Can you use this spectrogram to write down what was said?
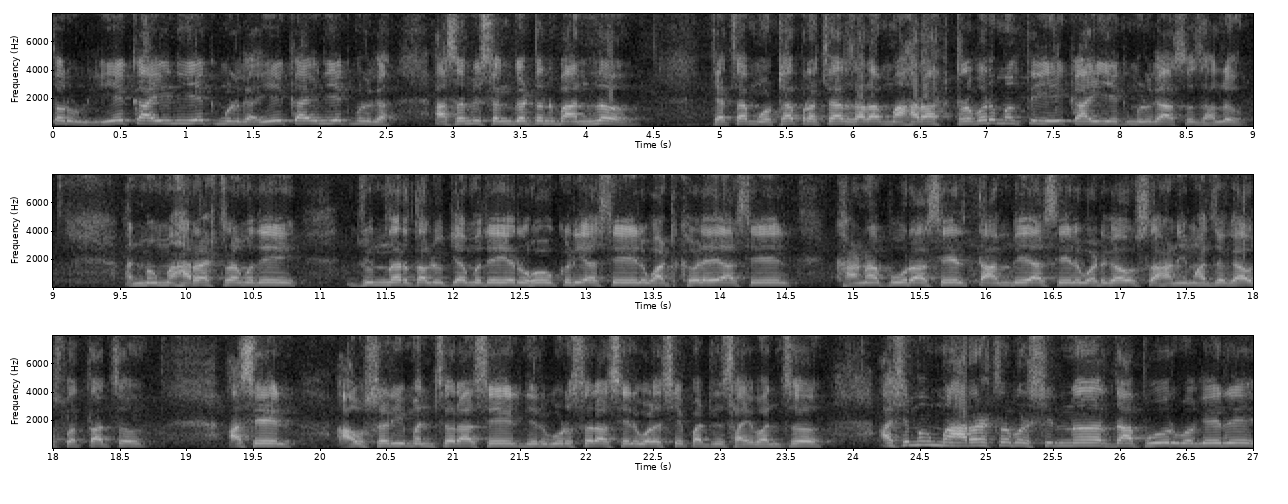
तरुण एक आईनी एक मुलगा एक आईनी एक मुलगा असं मी संघटन बांधलं. त्याचा मोठा प्रचार झाला महाराष्ट्रभर मग ते एक आई एक मुलगा असं झालं. आणि मग महाराष्ट्रामध्ये जुन्नर तालुक्यामध्ये रोहोकडी असेल वाटखळे असेल खानापूर असेल तांबे असेल वडगाव सहाणी माझं गाव स्वतःचं असेल. अवसरी मंचर असेल निरगुडसर असेल वळसे पाटील साहेबांचं. असे मग महाराष्ट्रभर सिन्नर दापूर वगैरे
